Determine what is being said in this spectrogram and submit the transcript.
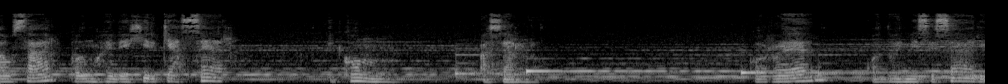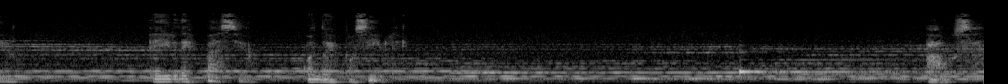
Pausar podemos elegir qué hacer y cómo hacerlo. Correr cuando es necesario e ir despacio cuando es posible. Pausa.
